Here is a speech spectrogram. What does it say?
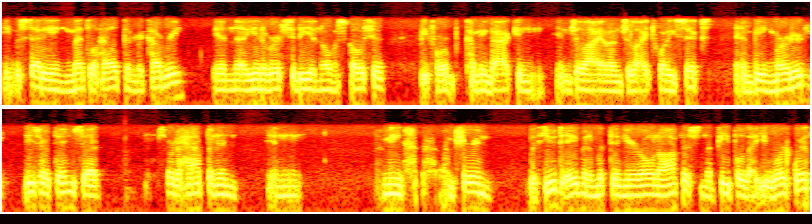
He was studying mental health and recovery in the university in Nova Scotia before coming back in, in July on July 26th and being murdered. These are things that sort of happen in in I mean, I'm sure in with you, Dave, and within your own office and the people that you work with,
